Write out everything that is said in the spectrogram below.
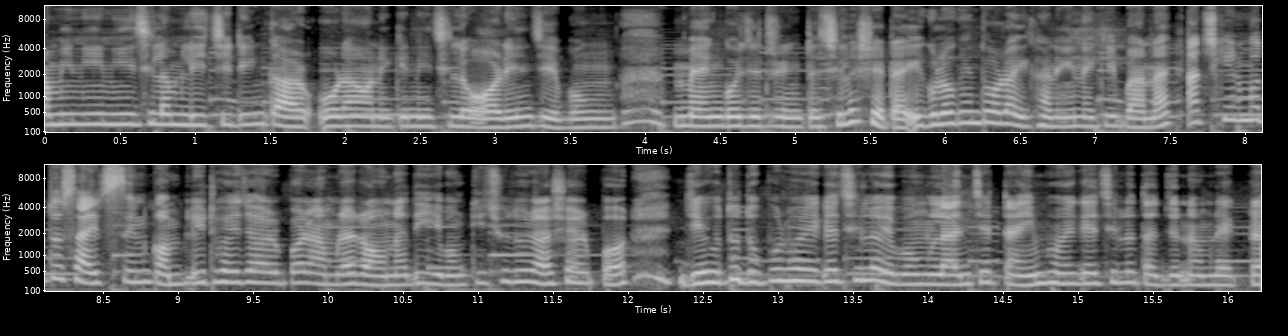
আমি নিয়ে নিয়েছিলাম লিচি ড্রিঙ্ক, আর ওরা অনেকে নিয়েছিল অরেঞ্জ এবং ম্যাঙ্গো যে ড্রিঙ্কটা ছিল সেটা। এগুলো কিন্তু ওরা এখানেই নাকি বানায়। আজকের মতো সাইট সিন কমপ্লিট হয়ে যাওয়ার পর আমরা রওনা দিই, এবং কিছু দূর আসার পর যেহেতু দুপুর হয়ে গেছিল এবং লাঞ্চের টাইম হয়ে গেছিল, তার জন্য আমরা একটা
